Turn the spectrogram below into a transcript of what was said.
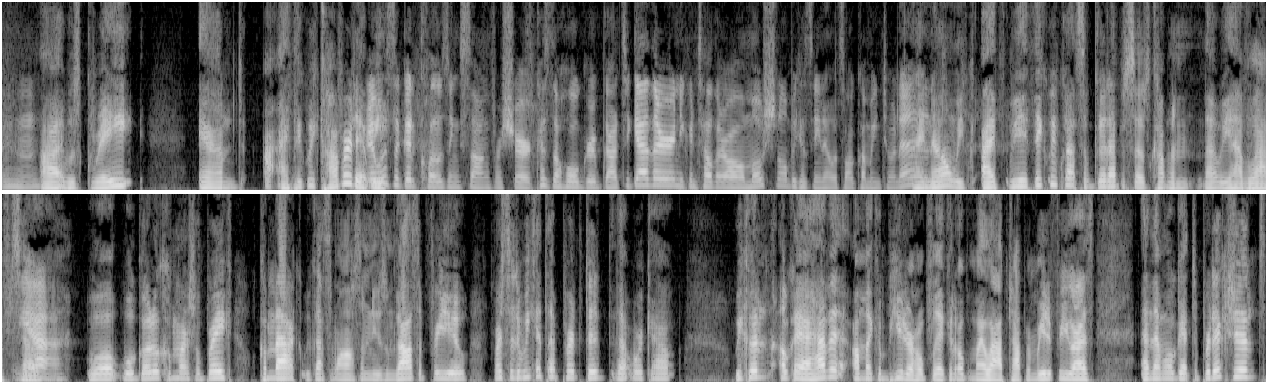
Mhm. Uh, it was great, and I, I think we covered it. It we, was a good closing song for sure because the whole group got together and you can tell they're all emotional because they know it's all coming to an end. I know we've. I we think we've got some good episodes coming that we have left. So yeah. we'll we'll go to a commercial break. We'll come back. We've got some awesome news and gossip for you. Marissa, did we get that printed? Did that work out? We couldn't. Okay, I have it on my computer. Hopefully, I can open my laptop and read it for you guys, and then we'll get to predictions.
